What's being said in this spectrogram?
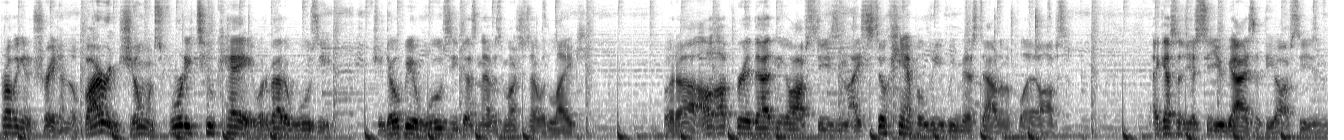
Probably going to trade him, though. Byron Jones, 42k. What about Awuzie? Chidobe Awuzie doesn't have as much as I would like. But uh, I'll upgrade that in the offseason. I still can't believe we missed out on the playoffs. I guess I'll just see you guys at the offseason.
